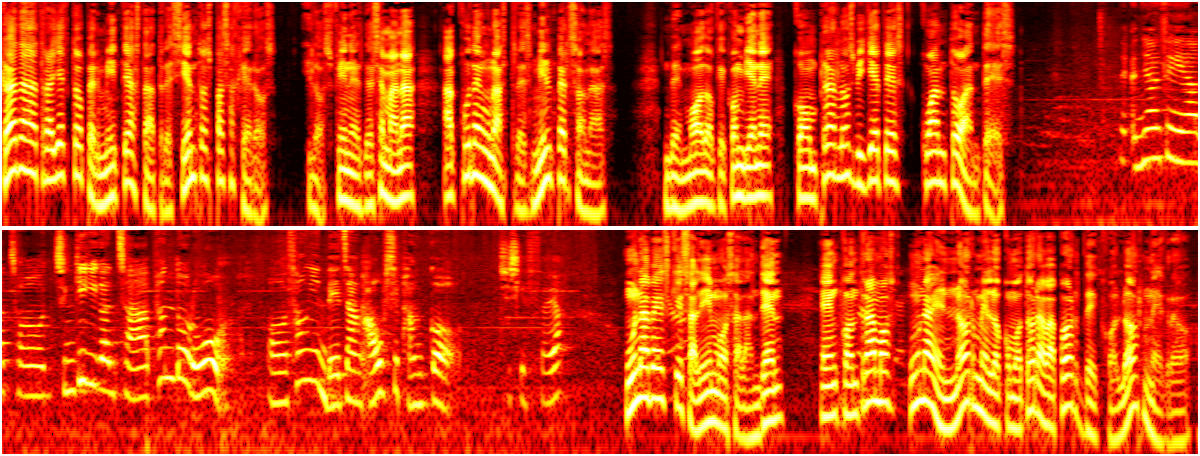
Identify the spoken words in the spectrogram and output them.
Cada trayecto permite hasta 300 pasajeros y los fines de semana acuden unas 3.000 personas, de modo que conviene comprar los billetes cuanto antes. Una vez que salimos al andén, encontramos una enorme locomotora a vapor de color negro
